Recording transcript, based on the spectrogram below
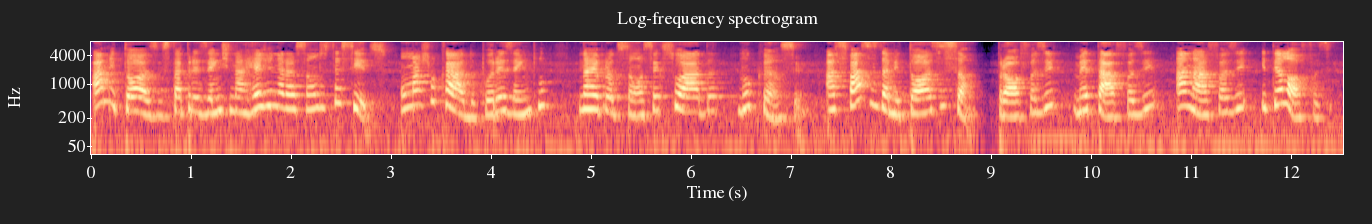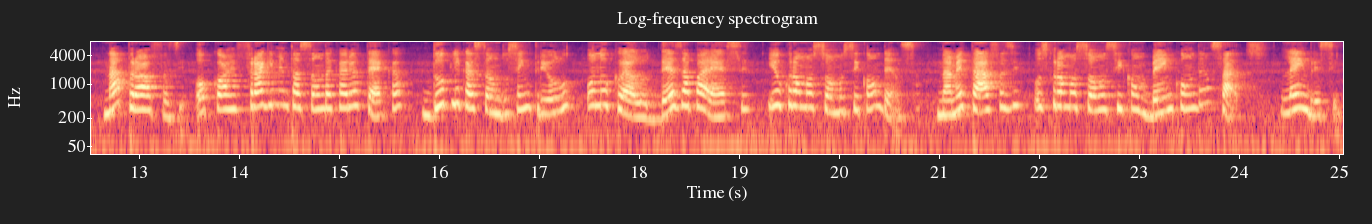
A mitose está presente na regeneração dos tecidos, um machucado, por exemplo, na reprodução assexuada, no câncer. As fases da mitose são prófase, metáfase, anáfase e telófase. Na prófase, ocorre fragmentação da carioteca, duplicação do centríolo, o nucleolo desaparece e o cromossomo se condensa. Na metáfase, os cromossomos ficam bem condensados. Lembre-se,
